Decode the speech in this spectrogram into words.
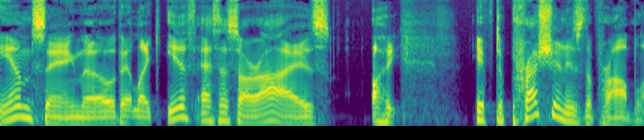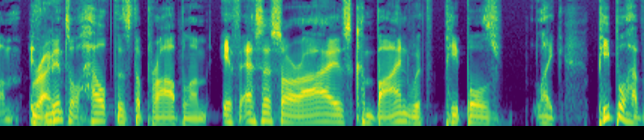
am saying though that like if SSRIs, uh, if depression is the problem, if Right. mental health is the problem, if SSRIs combined with people's like people have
